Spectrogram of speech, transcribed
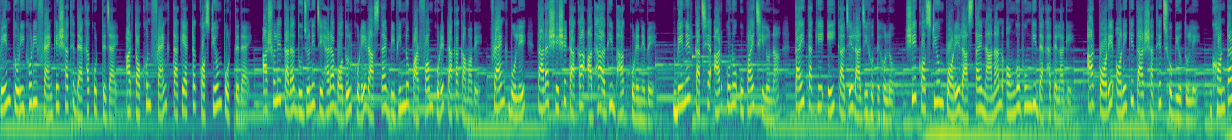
বেন তড়িঘড়ি ফ্র্যাঙ্কের সাথে দেখা করতে যায় আর তখন ফ্র্যাঙ্ক তাকে একটা কস্টিউম পরতে দেয়। আসলে তারা দুজনে চেহারা বদল করে রাস্তায় বিভিন্ন পারফর্ম করে টাকা কামাবে। ফ্র্যাঙ্ক বলে, তারা শেষে টাকা আধা আধি ভাগ করে নেবে। বেনের কাছে আর কোনো উপায় ছিল না, তাই তাকে এই কাজে রাজি হতে হলো। সে কস্টিউম পরে রাস্তায় নানান অঙ্গভঙ্গি দেখাতে লাগে। আর পরে অনেকে তার সাথে ছবিও তোলে। ঘণ্টার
